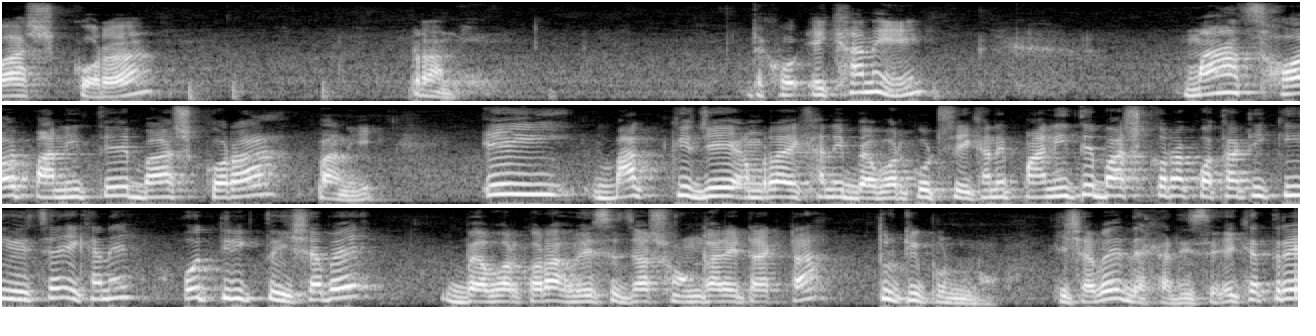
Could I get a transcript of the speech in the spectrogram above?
বাস করা প্রাণী। দেখো, এখানে মাছ হয় পানিতে, বাস করা প্রাণী। এই বাক্যে যে আমরা এখানে ব্যবহার করছি, এখানে পানিতে বাস করা কথাটি কি হয়েছে? এখানে অতিরিক্ত হিসাবে ব্যবহার করা হয়েছে যা সংজ্ঞার এটা একটা ত্রুটিপূর্ণ হিসাবে দেখা দিছে এক্ষেত্রে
